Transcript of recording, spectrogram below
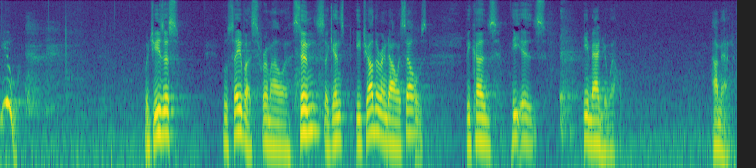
you. For Jesus will save us from our sins against each other and ourselves because he is Emmanuel. Amen.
